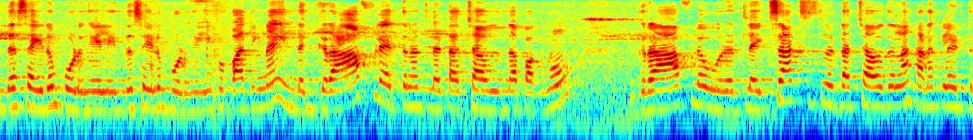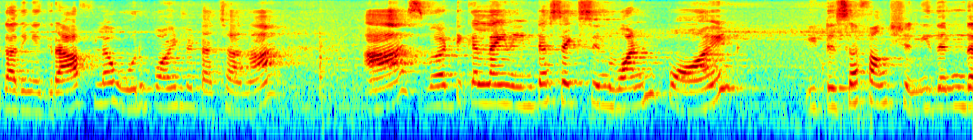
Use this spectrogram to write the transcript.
இந்த சைடும் போடுங்க இல்லை இந்த சைடும் போடுங்க. இப்போ பார்த்தீங்கன்னா இந்த கிராஃபில் எத்தனை இடத்துல டச் ஆகுதுன்னு தான் பார்க்கணும். கிராஃபில் ஒரு இடத்துல எக்ஸாக்சஸில் டச் ஆகுதெல்லாம் கணக்கில் எடுத்துக்காதீங்க. கிராஃபில் ஒரு பாயிண்டில் டச் ஆனால் as vertical line intersects in one point it is a function இது இந்த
